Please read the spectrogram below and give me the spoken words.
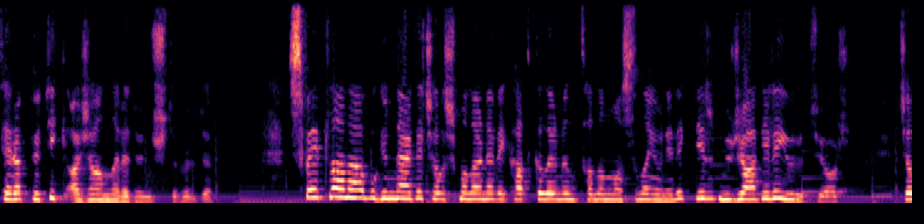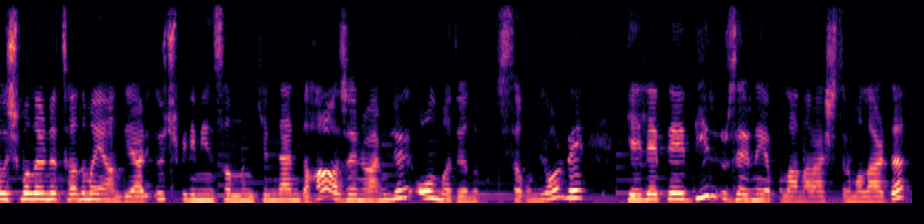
terapötik ajanlara dönüştürüldü. Svetlana bugünlerde çalışmalarına ve katkılarının tanınmasına yönelik bir mücadele yürütüyor. Çalışmalarını tanımayan diğer üç bilim insanınınkinden daha az önemli olmadığını savunuyor ve GLP-1 üzerine yapılan araştırmalarda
